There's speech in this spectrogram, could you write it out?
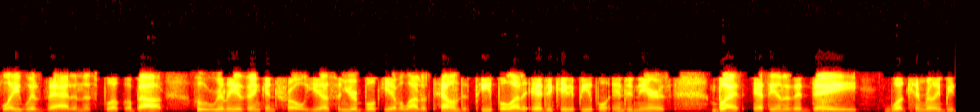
play with that in this book about who really is in control? Yes, in your book you have a lot of talented people, a lot of educated people, engineers, but at the end of the day, what can really be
